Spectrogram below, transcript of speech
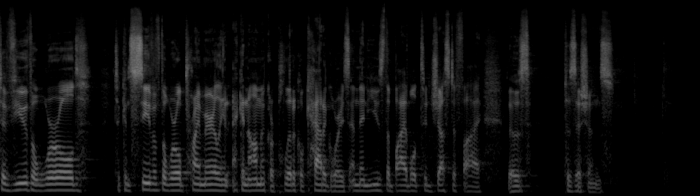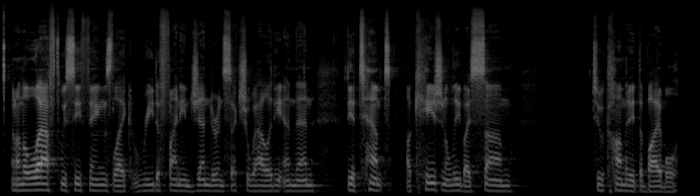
to view the world, to conceive of the world primarily in economic or political categories, and then use the Bible to justify those positions. And on the left, we see things like redefining gender and sexuality, and then the attempt occasionally by some to accommodate the Bible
